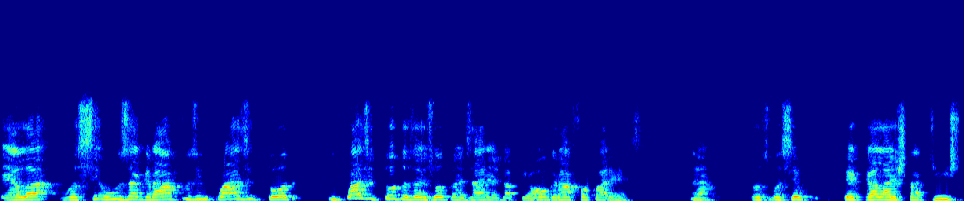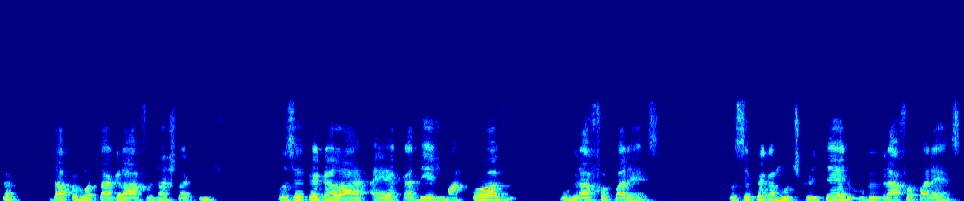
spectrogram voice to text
ela você usa grafos em quase todo, em quase todas as outras áreas da PO, o grafo aparece, né? Então se você pegar lá a estatística, dá para botar grafos na estatística. Você pegar lá é, cadeia de Markov, o grafo aparece. Você pega multicritério, o grafo aparece.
